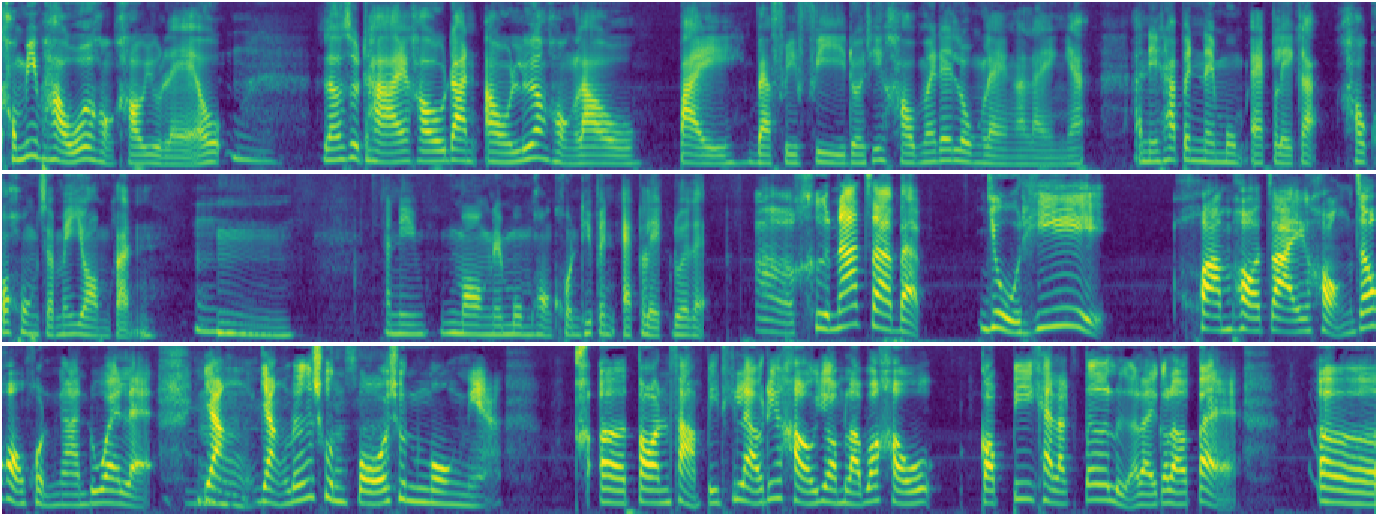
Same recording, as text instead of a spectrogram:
เขามี power ของเขาอยู่แล้วอืมแล้วสุดท้ายเขาดันเอาเรื่องของเราไปแบบฟรีๆ โดยที่เขาไม่ได้ลงแรงอะไรอย่างเงี้ย อันนี้ถ้าเป็นในมุม acc เล็กอะเขาก็คงจะไม่ยอมกัน อืออืมอันนี้มองในมุมของคนที่เป็น acc เล็กด้วยแหละ เออคือน่าจะแบบ อยู่ที่ความพอใจของเจ้าของผลงานด้วยแหละ อย่างอย่างเรื่องชุนโปชุนงงเนี่ยเอ่อตอนสามปีที่แล้วที่เขายอมรับว่าเขาก๊อปปี้ character หรืออะไรก็แล้วแต่ เออ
